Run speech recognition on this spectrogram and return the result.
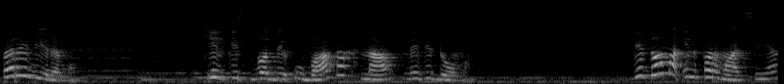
Перевіримо. Кількість води у баках нам невідома. Відома інформація,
